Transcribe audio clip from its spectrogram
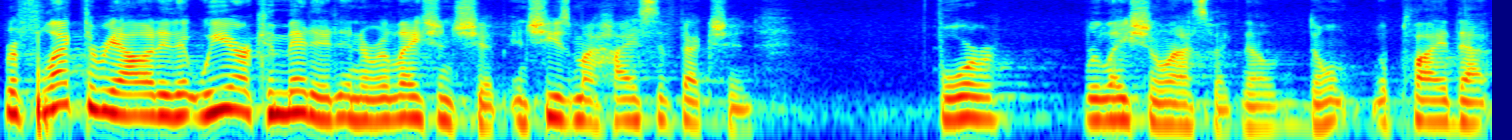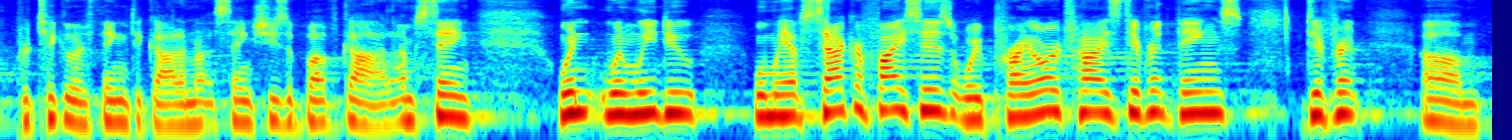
reflect the reality that we are committed in a relationship and she is my highest affection for relational aspect. Now, don't apply that particular thing to God. I'm not saying she's above God. I'm saying when, when we do, when we have sacrifices or we prioritize different things, different um,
